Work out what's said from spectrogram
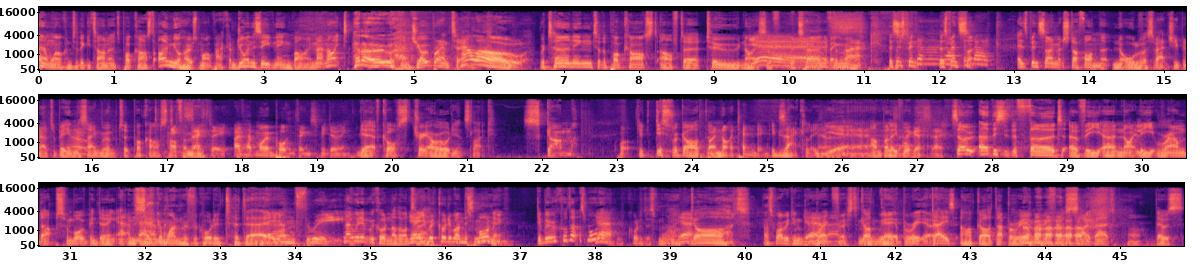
And welcome to the Guitar Nerds podcast. I'm your host Mark Pack. I'm joined this evening by Matt Knight Hello. and Joe Branton. Hello. Returning to the podcast after two nights Yeah. of Return of the being- Mac. There's just been there's been so, it's been so much stuff on that not all of us have actually been able to be in the oh. same room to podcast. Apart from me. Exactly. I've had more important things to be doing Yeah, of course. Treat our audience like scum. What? You disregard them by not attending. exactly. Yeah, unbelievable. I guess so. So uh, this is the third of the uh, nightly roundups from what we've been doing at And the NAMM. second one we've recorded today. NAMM three. No, we didn't record another one yeah, today. you recorded one this morning. Did we record that this morning? Yeah. We recorded this morning. Yeah. God, That's why we didn't get Yeah, man. breakfast. And God, then we ate a burrito. days. Oh God, that burrito made me feel so bad. Oh. There was,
